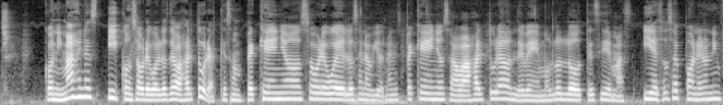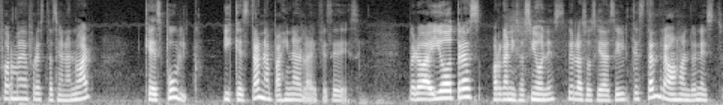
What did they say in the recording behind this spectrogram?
Sí. Con imágenes y con sobrevuelos de baja altura, que son pequeños sobrevuelos en aviones pequeños a baja altura donde vemos los lotes y demás. Y eso se pone en un informe de deforestación anual que es público y que está en la página de la FCDS. Pero hay otras organizaciones de la sociedad civil que están trabajando en esto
